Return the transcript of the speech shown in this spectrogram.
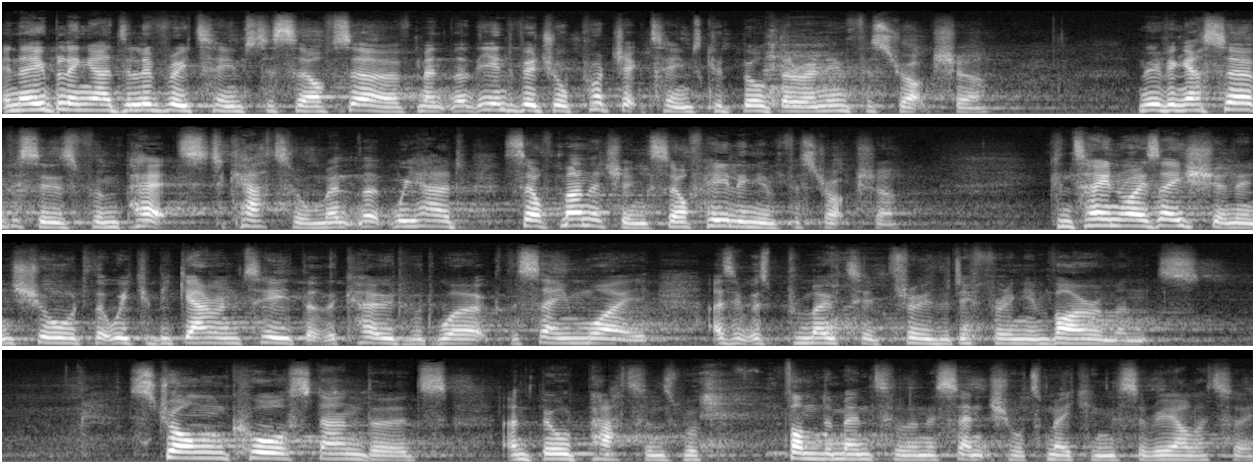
Enabling our delivery teams to self-serve meant that the individual project teams could build their own infrastructure. Moving our services from pets to cattle meant that we had self-managing, self-healing infrastructure. Containerization ensured that we could be guaranteed that the code would work the same way as it was promoted through the differing environments. Strong core standards and build patterns were fundamental and essential to making this a reality.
